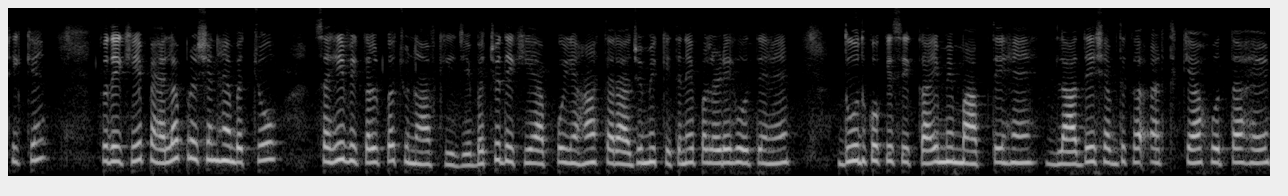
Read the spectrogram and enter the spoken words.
ठीक है? तो देखिए, पहला प्रश्न है बच्चों सही विकल्प का चुनाव कीजिए। बच्चों, देखिए आपको यहाँ तराजू में कितने पलड़े होते हैं। दूध को किस इकाई में मापते हैं? लादे शब्द का अर्थ क्या होता है?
